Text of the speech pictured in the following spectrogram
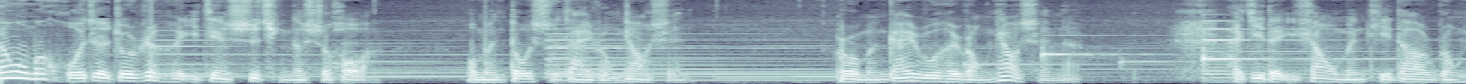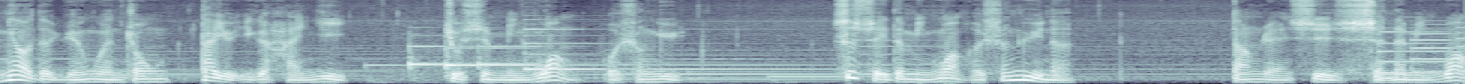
当我们活着做任何一件事情的时候啊，我们都是在荣耀神。而我们该如何荣耀神呢？还记得以上我们提到荣耀的原文中带有一个含义，就是名望或声誉。是谁的名望和声誉呢？当然是神的名望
